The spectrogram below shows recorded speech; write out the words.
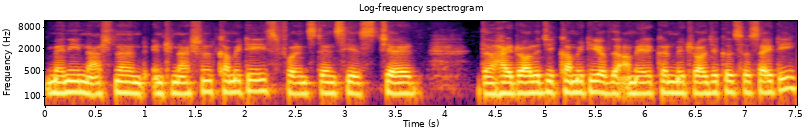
many national and international committees. For instance, he has chaired the Hydrology Committee of the American Meteorological Society.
